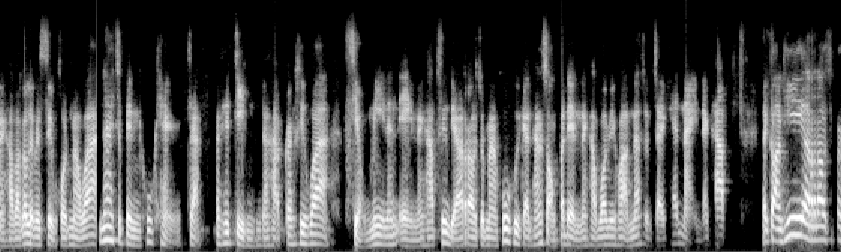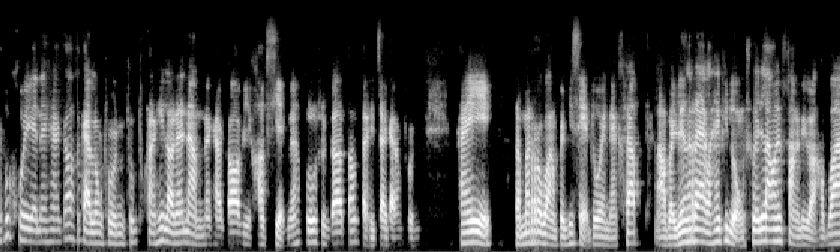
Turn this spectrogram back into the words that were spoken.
นะครับแล้วก็เลยไปสืบค้นมาว่าน่าจะเป็นคู่แข่งจากประเทศจีนนะครับก็ชื่อว่าเสี่ยวมี่นั่นเองนะครับซึ่งเดี๋ยวเราจะมาพูดคุยกันทั้ง 2 ประเด็นนะครับว่ามีความน่าสนใจแค่ไหนนะครับ แต่ก่อนที่เราจะไปพูดคุยกันนะฮะก็การลงทุนทุกครั้งที่เราแนะนำนะครับก็มีความเสี่ยงนะผู้ลงทุนก็ต้องตัดสินใจการลงทุนให้ระมัดระวังเป็นพิเศษด้วยนะครับ เอาไปเรื่องแรกแล้วให้พี่หลวงช่วยเล่าให้ฟังดีกว่าครับว่า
